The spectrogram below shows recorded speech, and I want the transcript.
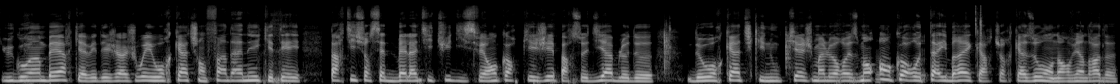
Hugo Humbert, qui avait déjà joué catch en fin d'année, qui était parti sur cette belle attitude, il se fait encore piéger par ce diable de, de Urkach qui nous piège malheureusement encore au tie-break. Arthur Cazot, on, en reviendra de-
